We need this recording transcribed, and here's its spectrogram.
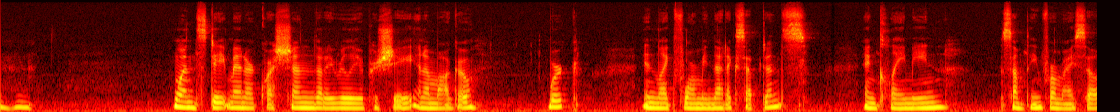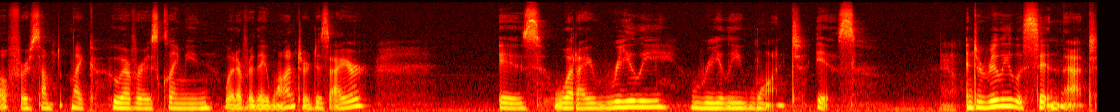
Mm-hmm. One statement or question that I really appreciate in Imago work in like forming that acceptance and claiming something for myself or some like whoever is claiming whatever they want or desire is what I really, really want is. Yeah. And to really sit in that,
